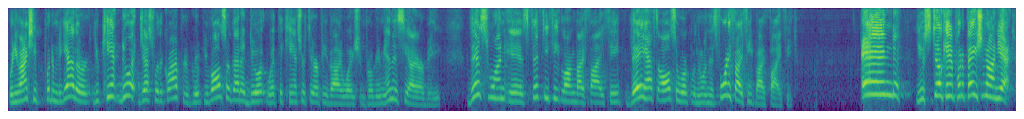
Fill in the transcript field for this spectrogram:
When you actually put them together, you can't do it just with a cooperative group. You've also got to do it with the Cancer Therapy Evaluation Program and the CIRB. This one is 50 feet long by 5 feet. They have to also work with the one that's 45 feet by 5 feet. And you still can't put a patient on yet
